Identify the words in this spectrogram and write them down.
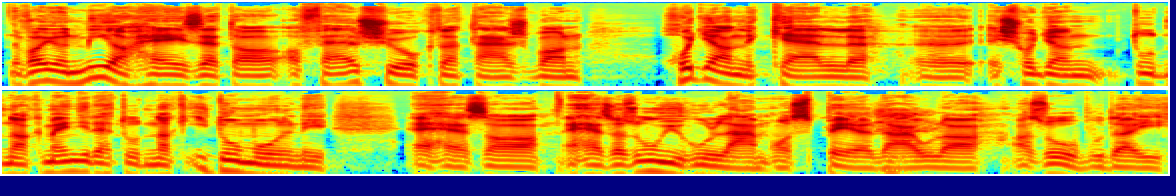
vajon mi a helyzet a, a felsőoktatásban, hogyan kell és hogyan tudnak, mennyire tudnak idomulni ehhez, a, ehhez az új hullámhoz például az Óbudai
